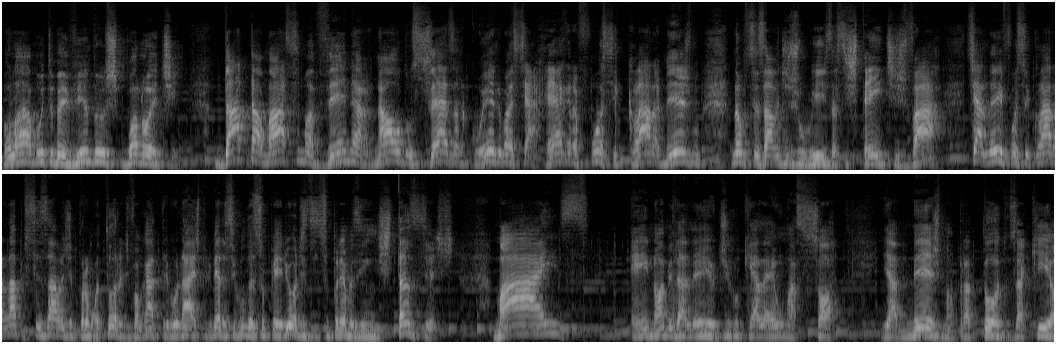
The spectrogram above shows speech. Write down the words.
Olá, muito bem-vindos. Boa noite. Data máxima Vênia Arnaldo César Coelho, mas se a regra fosse clara mesmo, não precisava de juiz, assistentes, VAR. Se a lei fosse clara, lá precisava de promotor, advogado, tribunais, primeira, segunda, superiores e supremas instâncias. Mas, em nome da lei, eu digo que ela é uma só e a mesma para todos. Aqui, ó,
